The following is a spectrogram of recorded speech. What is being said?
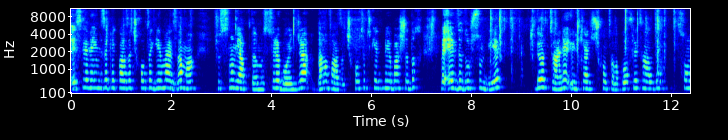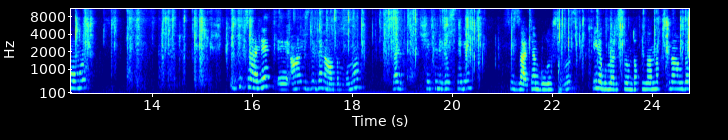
Eskiden evimize pek fazla çikolata girmezdi ama şu sunum yaptığımız süre boyunca daha fazla çikolata tüketmeye başladık. Ve evde dursun diye 4 tane ülken çikolatalı gofret aldım. Sonra 2 tane e, A101'den aldım bunu. Ben şeklini göstereyim. Siz zaten bulursunuz. Yine bunları sunumda kullanmak için aldım.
